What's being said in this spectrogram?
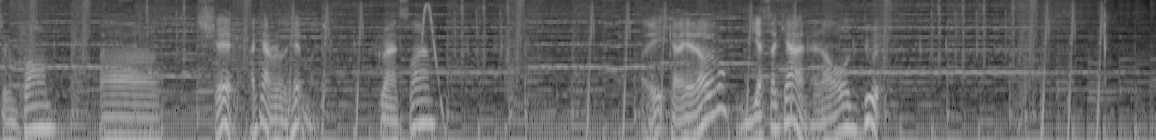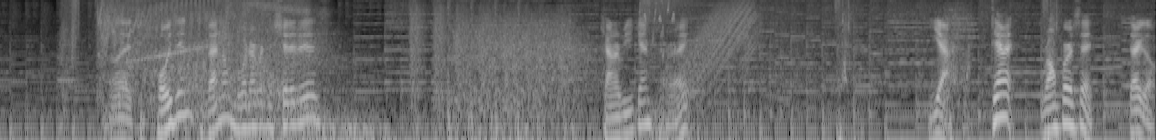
Servant Bomb. Uh, shit, I can't really hit much. Grand Slam. Wait, can I hit another one? Yes, I can, and I'll do it. Uh, poison, venom, whatever the shit it is. Counter beacon, alright. Yeah, damn it. Wrong person. There you go.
